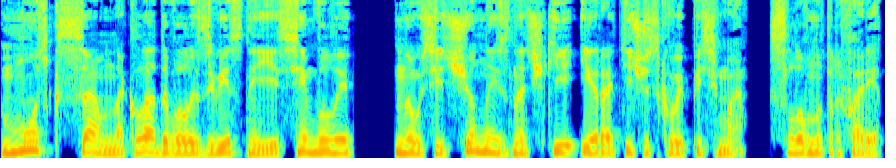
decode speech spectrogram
Мозг сам накладывал известные ей символы на усеченные значки эротического письма, словно трафарет.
